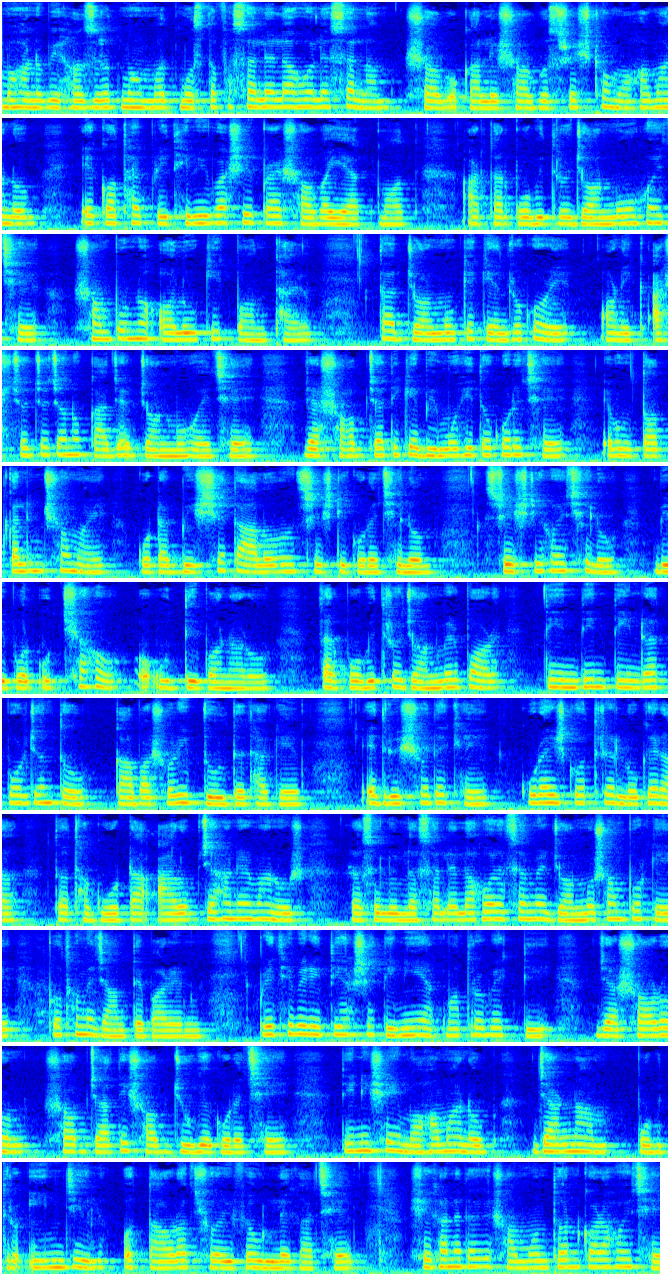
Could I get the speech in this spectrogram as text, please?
মহানবী হজরত মোহাম্মদ মুস্তাফা সাল্লাহ সাল্লাম সর্বকালের সর্বশ্রেষ্ঠ মহামানব, এ কথায় পৃথিবীবাসী প্রায় সবাই একমত। আর তার পবিত্র জন্মও হয়েছে সম্পূর্ণ অলৌকিক পন্থায়। তার জন্মকে কেন্দ্র করে অনেক আশ্চর্যজনক কাজের জন্ম হয়েছে, যা সব জাতিকে বিমোহিত করেছে এবং তৎকালীন সময়ে গোটা বিশ্বে তা আলোড়ন সৃষ্টি করেছিল। সৃষ্টি হয়েছিল বিপুল উৎসাহ ও উদ্দীপনারও। তার পবিত্র জন্মের পর তিন দিন তিন রাত পর্যন্ত কাবা শরীফ দুলতে থাকে। এ দৃশ্য দেখে কুরাইশ গোত্রের লোকেরা তথা গোটা আরব জাহানের মানুষ রাসুলুল্লাহ সাল্লাহ আসলামের জন্ম সম্পর্কে প্রথমে জানতে পারেন। পৃথিবীর ইতিহাসে তিনিই একমাত্র ব্যক্তি যার স্মরণ সব জাতি সব যুগে করেছে। তিনি সেই মহামানব যার নাম পবিত্র ইঞ্জিল ও তাওরাত শরীফে উল্লেখ আছে। সেখানে তাকে সম্বোধন করা হয়েছে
